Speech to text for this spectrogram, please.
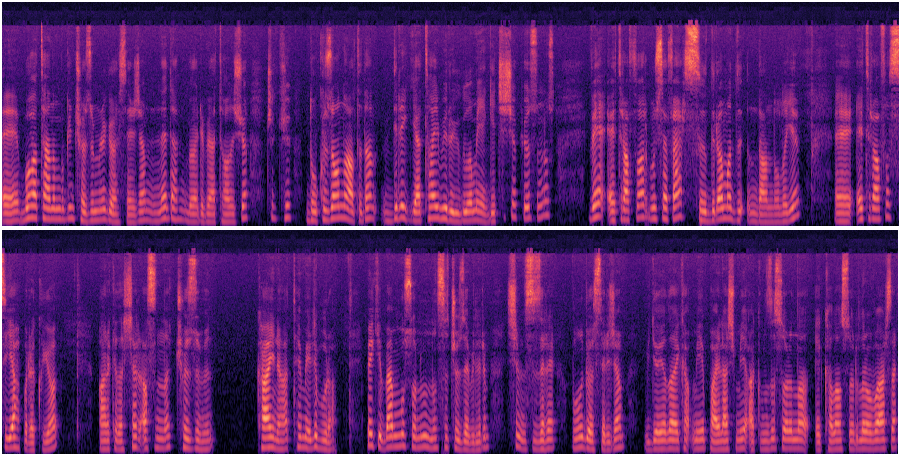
Ee, bu hatanın bugün çözümünü göstereceğim. Neden böyle bir hata oluşuyor? Çünkü 916'dan direkt yatay bir uygulamaya geçiş yapıyorsunuz ve etraflar bu sefer sığdıramadığından dolayı e, etrafa siyah bırakıyor. Arkadaşlar aslında çözümün kaynağı temeli bura. Peki ben bu sorunu nasıl çözebilirim? Şimdi sizlere bunu göstereceğim. Videoya like atmayı, paylaşmayı, aklınızda sorunlar, e, kalan sorular varsa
